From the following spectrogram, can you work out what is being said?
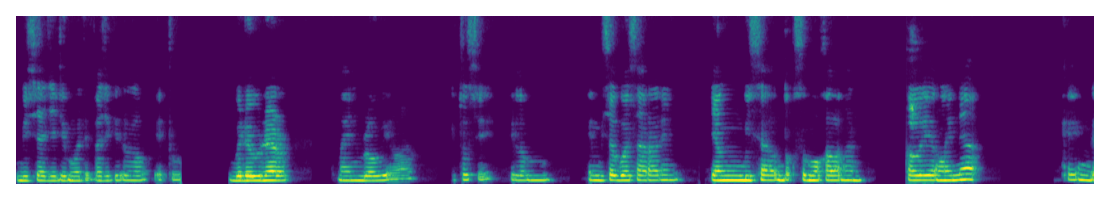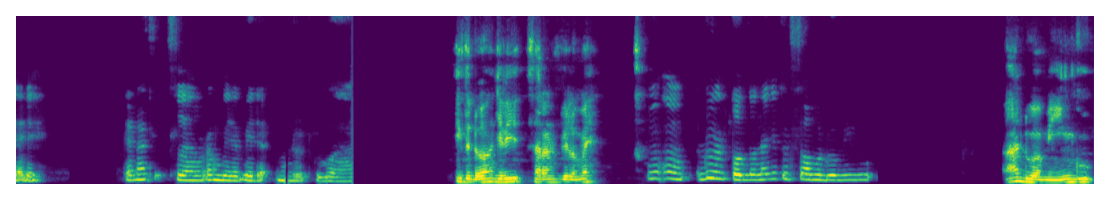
bisa jadi motivasi gitu loh. Itu benar-benar mind blowing lah. Itu sih film yang bisa gue saranin yang bisa untuk semua kalangan. Kalau yang lainnya kayak enggak deh. Karena selera orang beda-beda menurut gue itu doang jadi saran filmnya? Mm-mm. Aduh, tonton aja tuh selama dua minggu. Ah dua minggu?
